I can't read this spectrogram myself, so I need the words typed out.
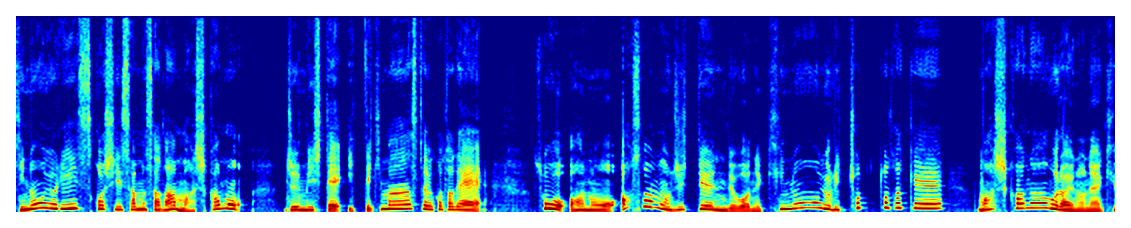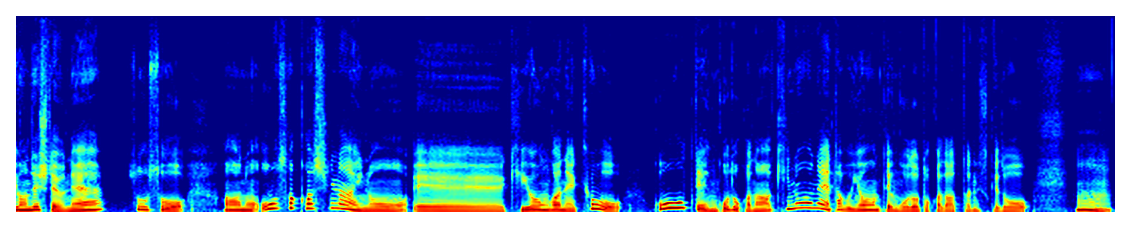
昨日より少し寒さが増しかも。準備して行ってきます。ということで、そう、あの、朝の時点ではね、昨日よりちょっとだけマシかなぐらいのね、気温でしたよね。そうそう。あの、大阪市内の、えー、気温がね、今日5.5度かな？昨日ね、多分4.5度とかだったんですけど、うん。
